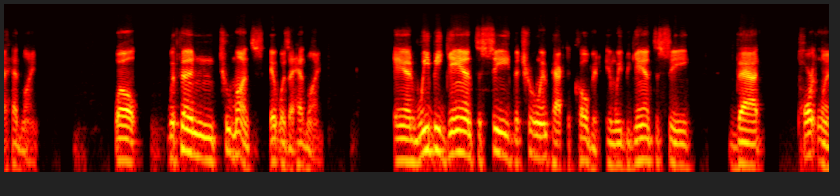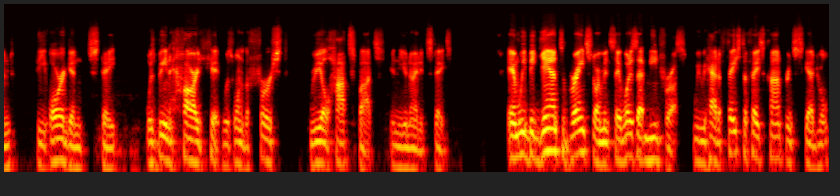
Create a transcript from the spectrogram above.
a headline. Well, within two months, it was a headline. And we began to see the true impact of COVID, and we began to see that Portland, the Oregon state, was being hard hit, was one of the first real hotspots in the United States. And we began to brainstorm and say, what does that mean for us? We had a face to face conference scheduled,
